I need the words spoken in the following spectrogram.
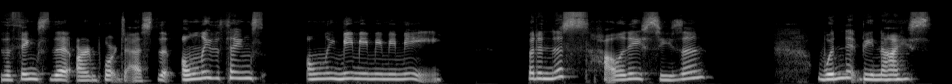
the things that are important to us, that only the things only me, me, me, me, me. But in this holiday season, wouldn't it be nice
